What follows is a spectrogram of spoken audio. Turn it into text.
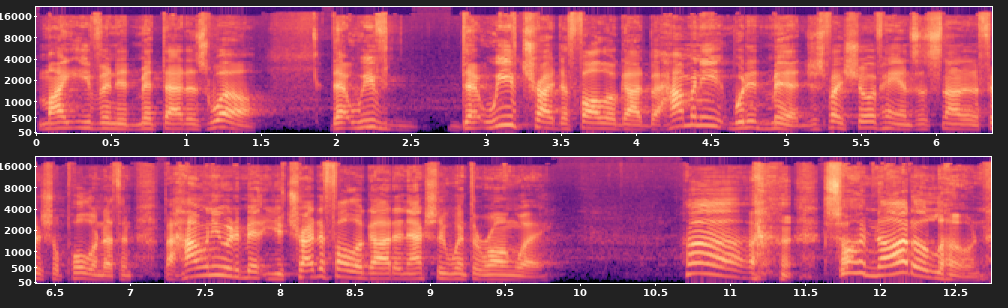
might even admit that as well. That we've that we've tried to follow God, but how many would admit, just by show of hands, it's not an official poll or nothing, but how many would admit you tried to follow God and actually went the wrong way? Huh. So I'm not alone.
